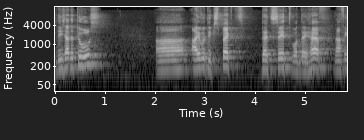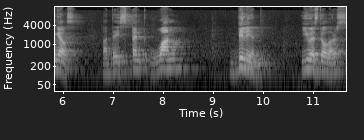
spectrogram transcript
These are the tools. Uh, I would expect that's it, what they have, nothing else. But they spent 1 billion US dollars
